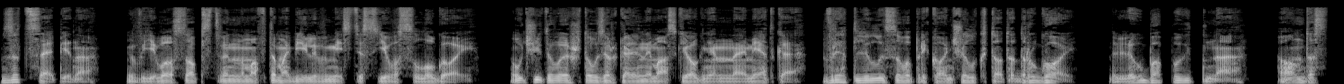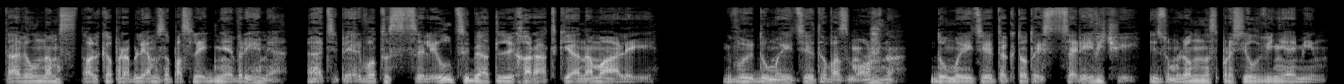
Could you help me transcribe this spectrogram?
Зацепина, в его собственном автомобиле вместе с его слугой. Учитывая, что у зеркальной маски огненная метка, вряд ли Лысого прикончил кто-то другой. Любопытно. Он доставил нам столько проблем за последнее время, а теперь вот исцелил тебя от лихорадки аномалий. Вы думаете, это возможно? Думаете, это кто-то из царевичей?» — изумленно спросил Вениамин.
